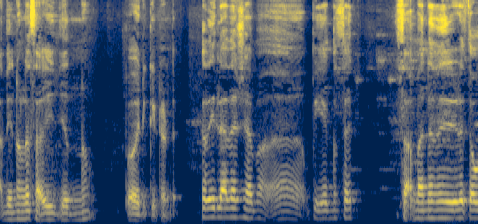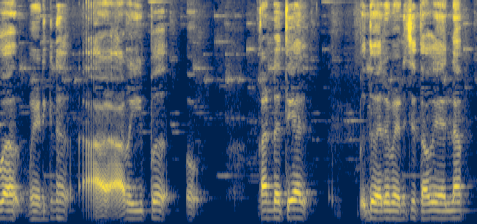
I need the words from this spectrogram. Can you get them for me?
അതിനുള്ള സൗകര്യം ഇപ്പോൾ ഒരുക്കിയിട്ടുണ്ട്. അതില്ലാതെ ക്ഷമ പി എം കിസാൻ സമ്മാന തുക മേടിക്കുന്ന അറിയിപ്പ് കണ്ടെത്തിയാൽ ഇതുവരെ മേടിച്ച തുകയെല്ലാം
